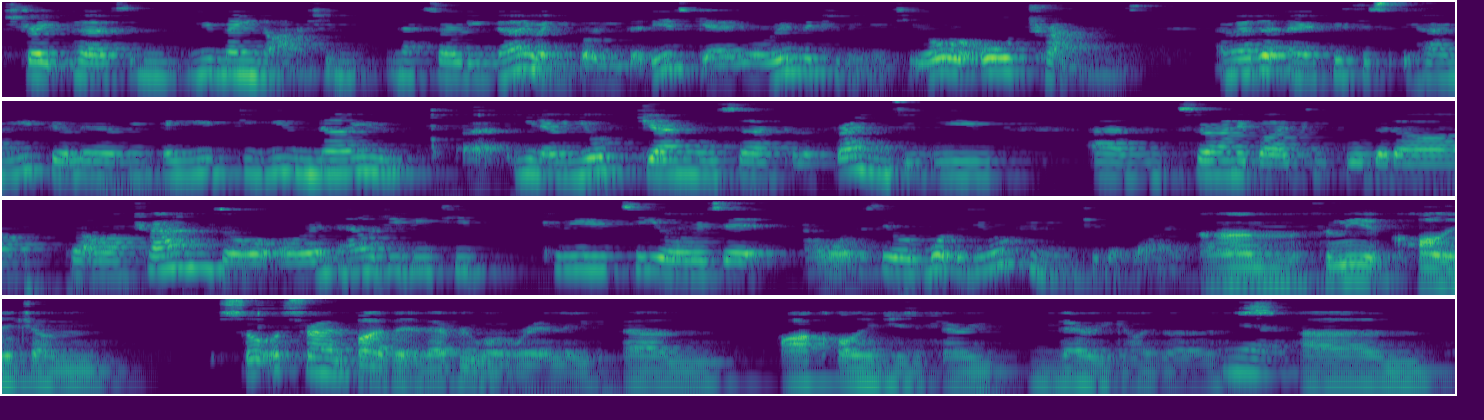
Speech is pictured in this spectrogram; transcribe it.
straight person, you may not actually necessarily know anybody that is gay or in the community or or trans. I mean, I don't know if this is how you feel. I mean, you do you know, uh, you know, in your general circle of friends, are you um, surrounded by people that are that are trans or, or in the LGBT community, or is it what does your what does your community look like? Um, for me at college, I'm sort of surrounded by a bit of everyone really. Um, our college is very very diverse. Yeah. Um,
